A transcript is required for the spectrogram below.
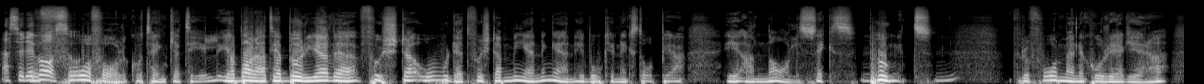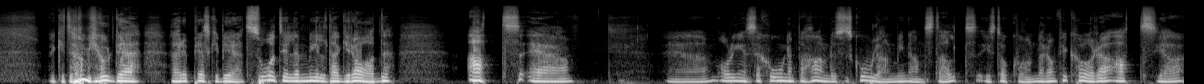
Alltså det var få så. folk att tänka till. Jag bara att jag började första ordet, första meningen i boken Nextopia är analsex. Mm. Punkt. Mm. För att få människor att reagera, vilket de gjorde, är det preskriberat så till en milda grad att eh, eh, organisationen på Handelshögskolan, min anstalt i Stockholm, när de fick höra att jag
